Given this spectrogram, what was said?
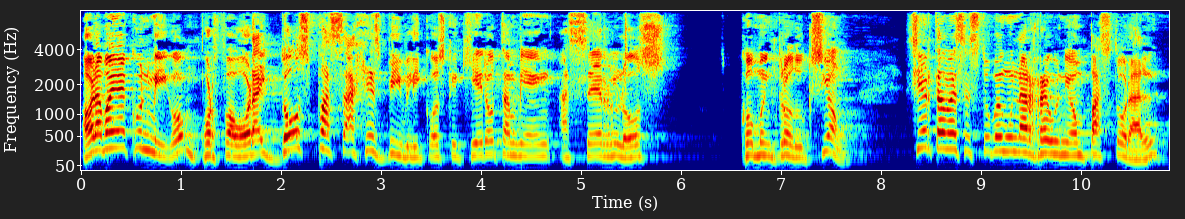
Ahora vaya conmigo, por favor. Hay dos pasajes bíblicos que quiero también hacerlos como introducción. Cierta vez estuve en una reunión pastoral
